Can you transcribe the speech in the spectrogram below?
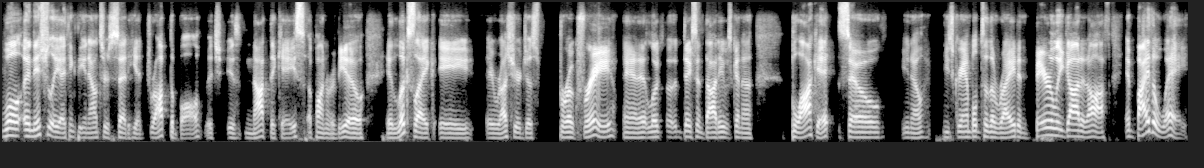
Well, initially, I think the announcers said he had dropped the ball, which is not the case upon review. It looks like a a rusher just broke free, and it looked uh, Dickson thought he was gonna block it, so you know he scrambled to the right and barely got it off. And by the way,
